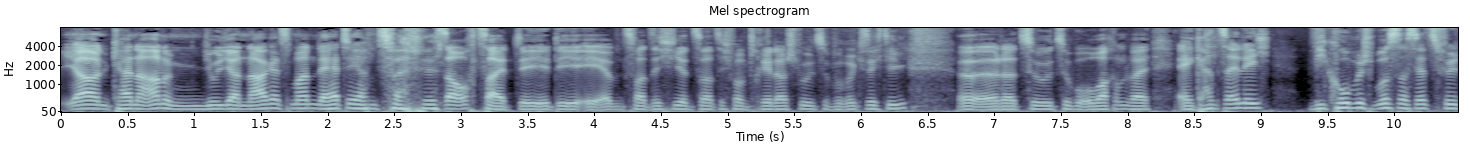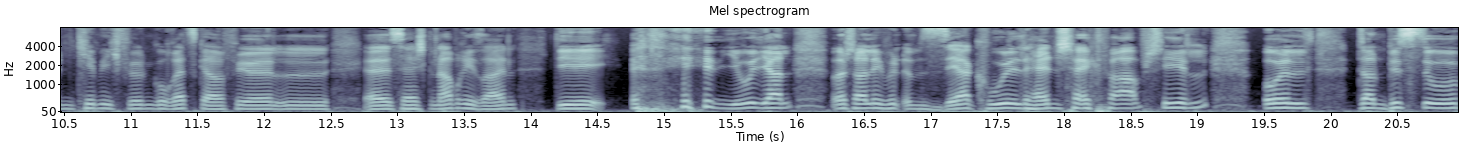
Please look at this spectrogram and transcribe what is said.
ja, und keine Ahnung, Julian Nagelsmann, der hätte ja im Zweifel jetzt auch Zeit, die, die EM 2024 vom Trainerstuhl zu berücksichtigen, äh, oder zu, zu beobachten, weil, ey, ganz ehrlich, wie komisch muss das jetzt für den Kimmich, für den Goretzka, für äh, Serge Gnabry sein, die Julian wahrscheinlich mit einem sehr coolen Handshake verabschieden und dann bist du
